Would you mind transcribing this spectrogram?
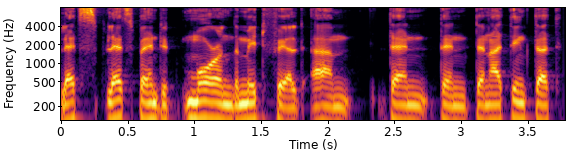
let's let's spend it more on the midfield. Um, then then then I think that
